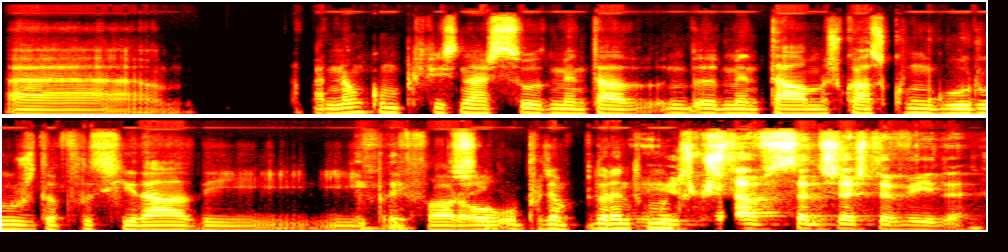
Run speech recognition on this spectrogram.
pá, não como profissionais de saúde mental, mental, mas quase como gurus da felicidade e, e por aí fora. Ou, ou, por exemplo, durante muito os Gustavo Santos desta vida.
